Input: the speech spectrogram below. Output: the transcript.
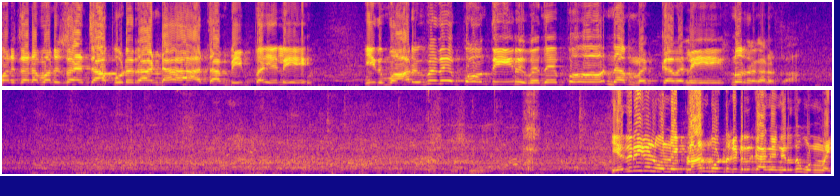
மனுஷன மனுஷன் சாப்பிடுறாண்டா தம்பி பயலே. இது மாறுவது போ தீருவது போ நம்ம கவலே. இன்னொரு தடவை கால் வந்துட்டு எதிரிகள் உன்னை பிளான் போட்டுக்கிட்டு இருக்காங்கங்கிறது உண்மை.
